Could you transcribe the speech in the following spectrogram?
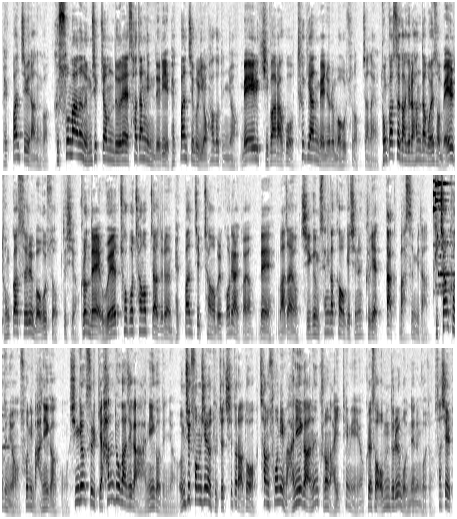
백반 집이라는 것. 그 수많은 음식점들의 사장님들이 백반집을 이용하거든요. 매일 기발하고 특이한 메뉴를 먹을 순 없잖아요. 돈가스 가게를 한다고 해서 매일 돈가스를 먹을 수 없듯이요. 그런데 왜 초보 창업자들은 백반집 창업을 꺼려 할까요? 네 맞아요. 지금 생각하고 계시는 그게 딱 맞습니다. 귀찮거든요. 손이 많이 가고. 신경 쓸 게 한두 가지가 아니거든요. 음식 솜씨는 둘째 치더라도 참 손이 많이 가는 그런 아이템이에요. 그래서 엄두를 못 내는 거죠. 사실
